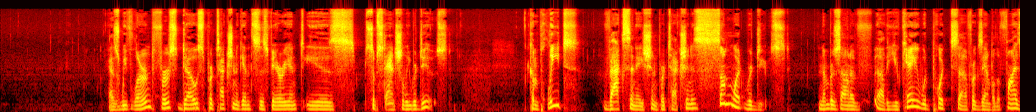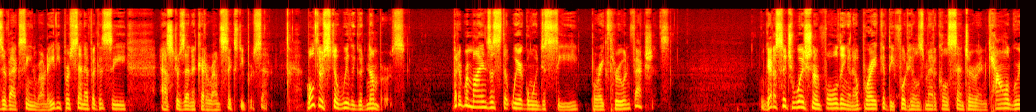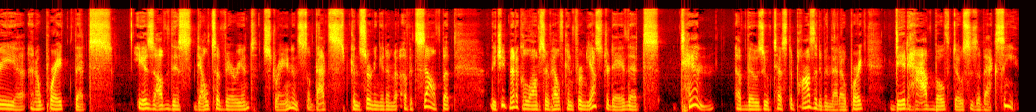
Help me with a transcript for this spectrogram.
As we've learned, first dose protection against this variant is substantially reduced. Complete vaccination protection is somewhat reduced. Numbers out of uh, the UK would put, uh, for example, the Pfizer vaccine around 80% efficacy, AstraZeneca at around 60%. Both are still really good numbers, but it reminds us that we're going to see breakthrough infections. We've got a situation unfolding, an outbreak at the Foothills Medical Center in Calgary, uh, an outbreak that is of this Delta variant strain, and so that's concerning in and of itself. But the chief medical officer of health confirmed yesterday that 10 of those who have tested positive in that outbreak did have both doses of vaccine.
